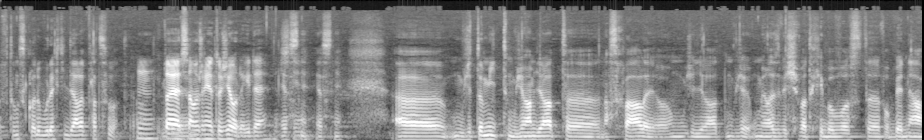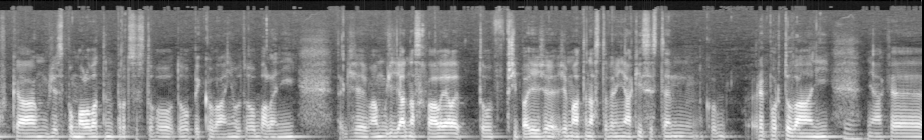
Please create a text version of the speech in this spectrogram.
v tom skladu bude chtít dále pracovat. Jo. Hmm, Takže, to je samozřejmě to, že odejde. Jasně, jasně. jasně. Uh, může to mít, může vám dělat uh, na schvály, jo? Může, dělat, může uměle zvyšovat chybovost v objednávkách, může zpomalovat ten proces toho, toho pikování nebo toho balení, takže vám může dělat na schvály, ale to v případě, že, že máte nastavený nějaký systém jako reportování, hmm. nějaké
